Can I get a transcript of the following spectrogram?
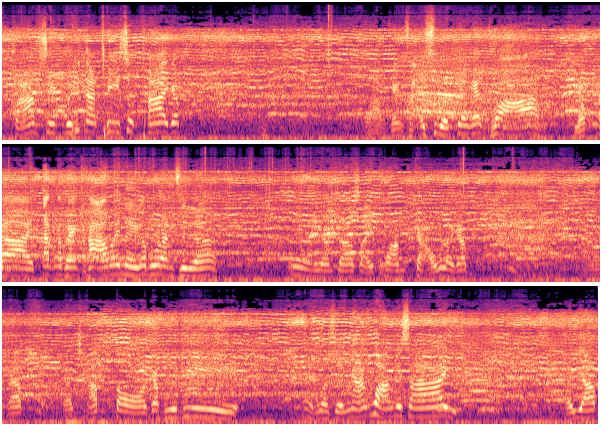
30 วินาทีสุดท้ายครับวางแข้งซ้ายสวนเจอแข้งขวาล็อกได้ตั้งกระแพงคาไว้เลยครับผู้วันเสือโอ้พยายามจะอาศัยความเก๋าเลยครับเอาละครับกระชับต่อครับพื้นที่โอ้โหเสืองางวางด้วยซ้าย ขยับ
